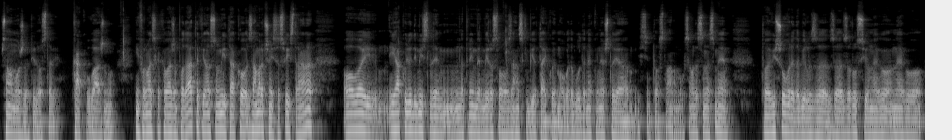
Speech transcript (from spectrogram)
Šta on može da ti dostavi? Kakvu važnu informaciju, kakav važan podatak i onda smo mi tako zamračeni sa svih strana, ovaj, iako ljudi misle na primjer, Miroslav Ozanski bio taj koji je mogao da bude neko i nešto, ja mislim to stvarno mogu, samo da se nasmejem, to je više uvreda bilo za, za, za Rusiju nego, nego,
